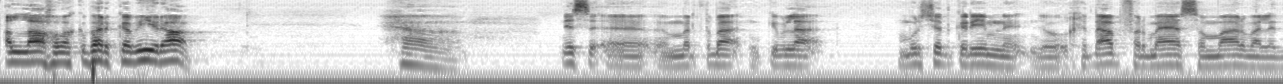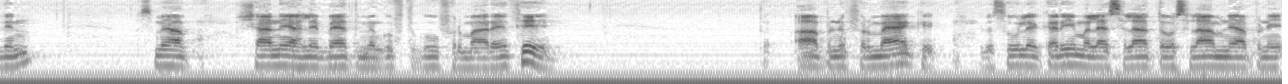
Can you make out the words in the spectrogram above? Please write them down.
अल्लाह अकबर कबीरा। हाँ इस मरतबा किबला मुर्शद करीम ने जो खिताब फरमाया सोमवार वाले दिन, उसमें आप शान अहल बैत में गुफ्तगु फरमा रहे थे। तो आपने फरमाया कि रसूल करीम सलाम ने अपने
